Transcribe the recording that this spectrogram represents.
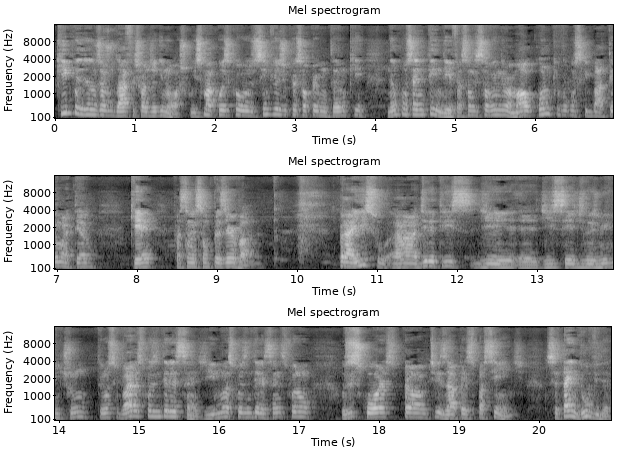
que poderia nos ajudar a fechar o diagnóstico? Isso é uma coisa que eu sempre vejo o pessoal perguntando que não consegue entender. Fração de ação normal, quando que eu vou conseguir bater o martelo que é fração de ação preservada? Para isso, a diretriz de, eh, de IC de 2021 trouxe várias coisas interessantes. E uma das coisas interessantes foram os scores para utilizar para esse paciente. Se você está em dúvida,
